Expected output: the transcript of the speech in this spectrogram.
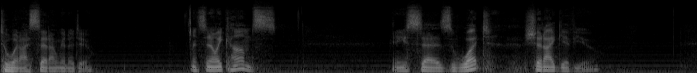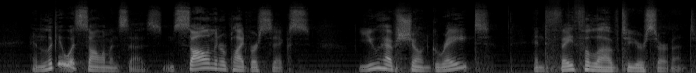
to what I said I'm going to do. And so now he comes and he says, What should I give you? And look at what Solomon says. And Solomon replied, verse 6 You have shown great and faithful love to your servant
